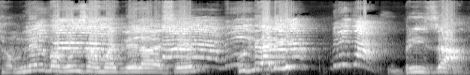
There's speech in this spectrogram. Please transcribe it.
थंबनेल बघून समजलेलं असेल. कुठली गाडी? ब्रिझा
